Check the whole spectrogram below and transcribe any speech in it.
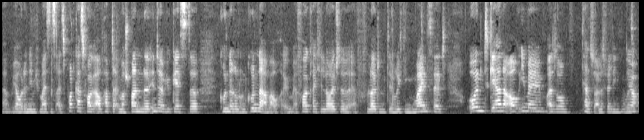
ähm, ja, oder nehme ich meistens als Podcast-Folge auf, habe da immer spannende Interviewgäste, Gründerinnen und Gründer, aber auch eben erfolgreiche Leute, Leute mit dem richtigen Mindset und gerne auch E-Mail, also kannst du alles verlinken. Ja,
